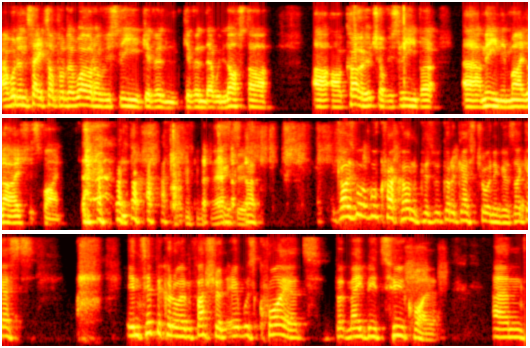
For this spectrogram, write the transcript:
I wouldn't say top of the world, obviously, given given that we lost our our, our coach, obviously, but uh, I mean, in my life, it's fine. That's good. Guys, we'll, we'll crack on because we've got a guest joining us. I guess in typical OM fashion, it was quiet, but maybe too quiet. And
